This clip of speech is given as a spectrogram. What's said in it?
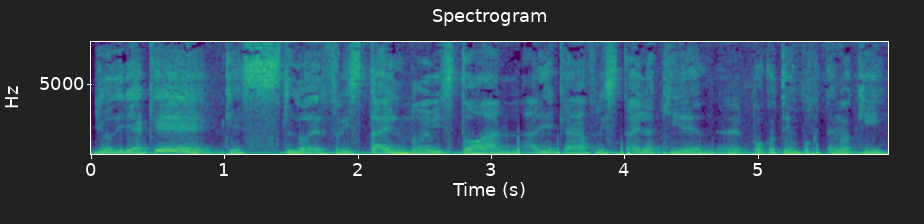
yo diría que, que es lo del freestyle, no he visto a nadie que haga freestyle aquí en, en el poco tiempo que tengo aquí.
